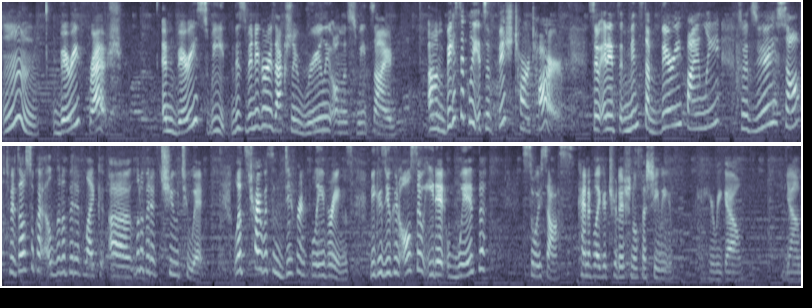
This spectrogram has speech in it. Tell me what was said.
Mmm, very fresh and very sweet. This vinegar is actually really on the sweet side. Um, basically, it's a fish tartare. So, and it's minced up very finely, so it's very soft, but it's also got a little bit of like a little bit of chew to it. Let's try with some different flavorings because you can also eat it with soy sauce, kind of like a traditional sashimi. Okay, here we go. Yum.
